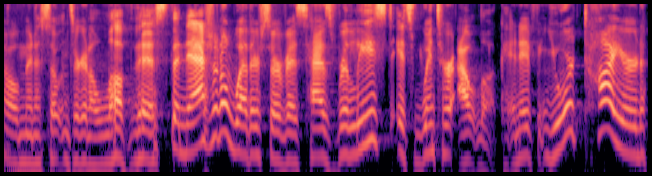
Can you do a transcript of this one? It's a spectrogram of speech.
Oh, Minnesotans are going to love this. The National Weather Service has released its winter outlook. And if you're tired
